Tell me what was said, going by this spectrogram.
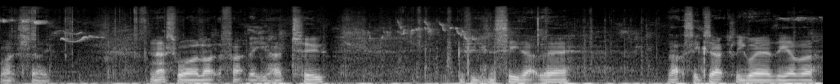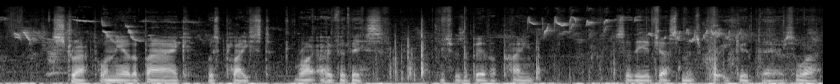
Like so and that's why I like the fact that you had two. If you can see that there that's exactly where the other strap on the other bag was placed right over this which was a bit of a pain so the adjustment's pretty good there as well.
